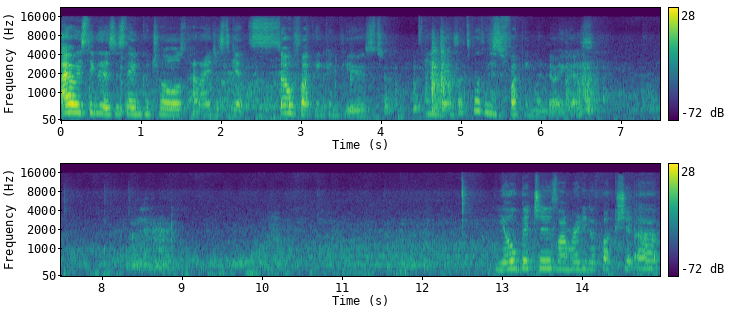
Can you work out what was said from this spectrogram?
I always think that it's the same controls, and I just get so fucking confused. Anyways, let's go through this fucking window, I guess. Yo, bitches, I'm ready to fuck shit up.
